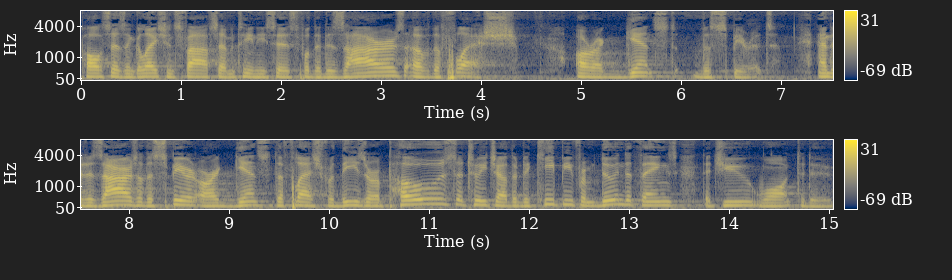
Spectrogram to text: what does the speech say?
Paul says in Galatians 5:17 he says for the desires of the flesh are against the spirit and the desires of the spirit are against the flesh for these are opposed to each other to keep you from doing the things that you want to do.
